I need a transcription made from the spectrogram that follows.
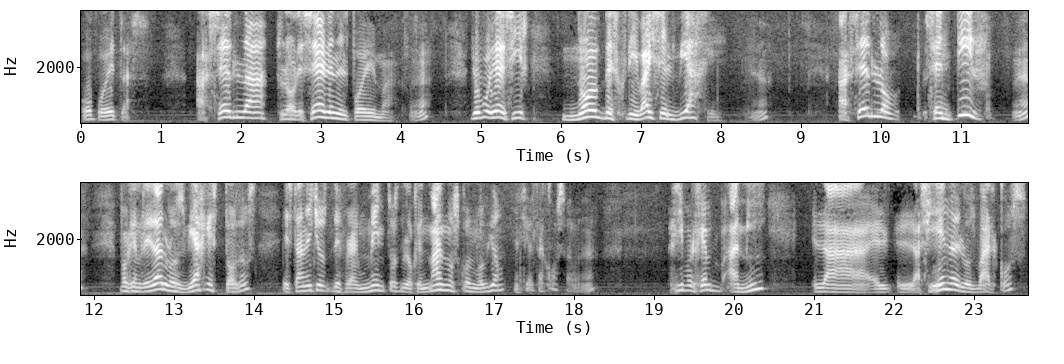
oh poetas, hacedla florecer en el poema. ¿eh? Yo podría decir, no describáis el viaje, ¿eh? hacedlo sentir, ¿eh? porque en realidad los viajes todos están hechos de fragmentos de lo que más nos conmovió en cierta cosa. Así, por ejemplo, a mí la, la sirena de los barcos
